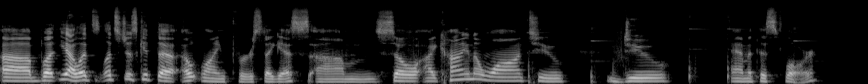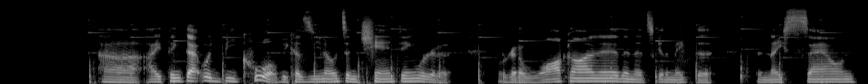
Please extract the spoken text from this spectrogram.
uh, but yeah, let's let's just get the outline first, I guess. Um, so I kind of want to do amethyst floor. Uh, I think that would be cool because you know it's enchanting. We're gonna we're gonna walk on it, and it's gonna make the the nice sound.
